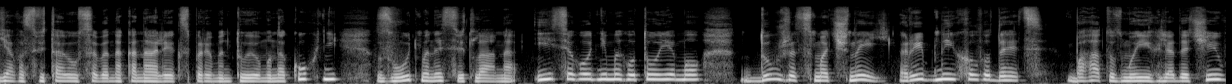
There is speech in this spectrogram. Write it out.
Я вас вітаю у себе на каналі Експериментуємо на кухні. Звуть мене Світлана. І сьогодні ми готуємо дуже смачний рибний холодець. Багато з моїх глядачів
